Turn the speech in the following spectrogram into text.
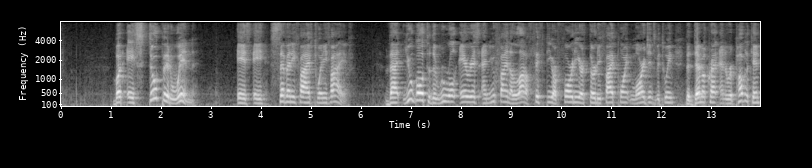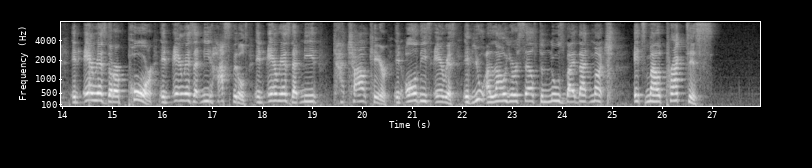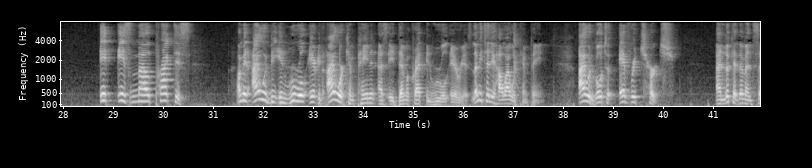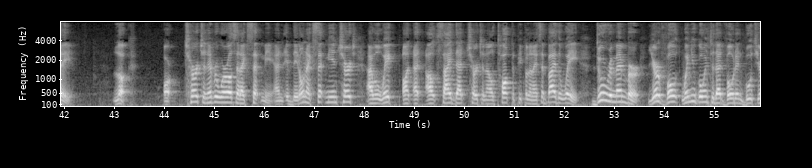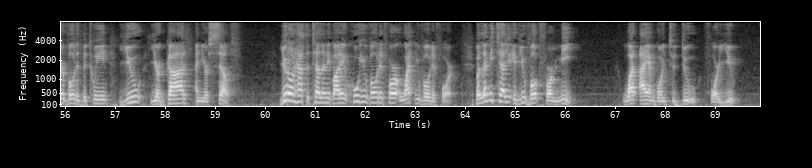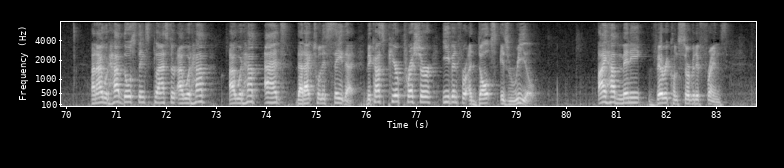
But a stupid win is a 75 25 that you go to the rural areas and you find a lot of 50 or 40 or 35 point margins between the Democrat and the Republican in areas that are poor, in areas that need hospitals, in areas that need child care, in all these areas. If you allow yourself to lose by that much, it's malpractice. It is malpractice. I mean, I would be in rural areas. If I were campaigning as a Democrat in rural areas, let me tell you how I would campaign. I would go to every church and look at them and say, look, or church and everywhere else that accept me. And if they don't accept me in church, I will wait outside that church and I'll talk to people. And I said, by the way, do remember your vote, when you go into that voting booth, your vote is between you, your God, and yourself. You don't have to tell anybody who you voted for, what you voted for. But let me tell you if you vote for me, what I am going to do for you. And I would have those things plastered. I would have I would have ads that actually say that because peer pressure even for adults is real. I have many very conservative friends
